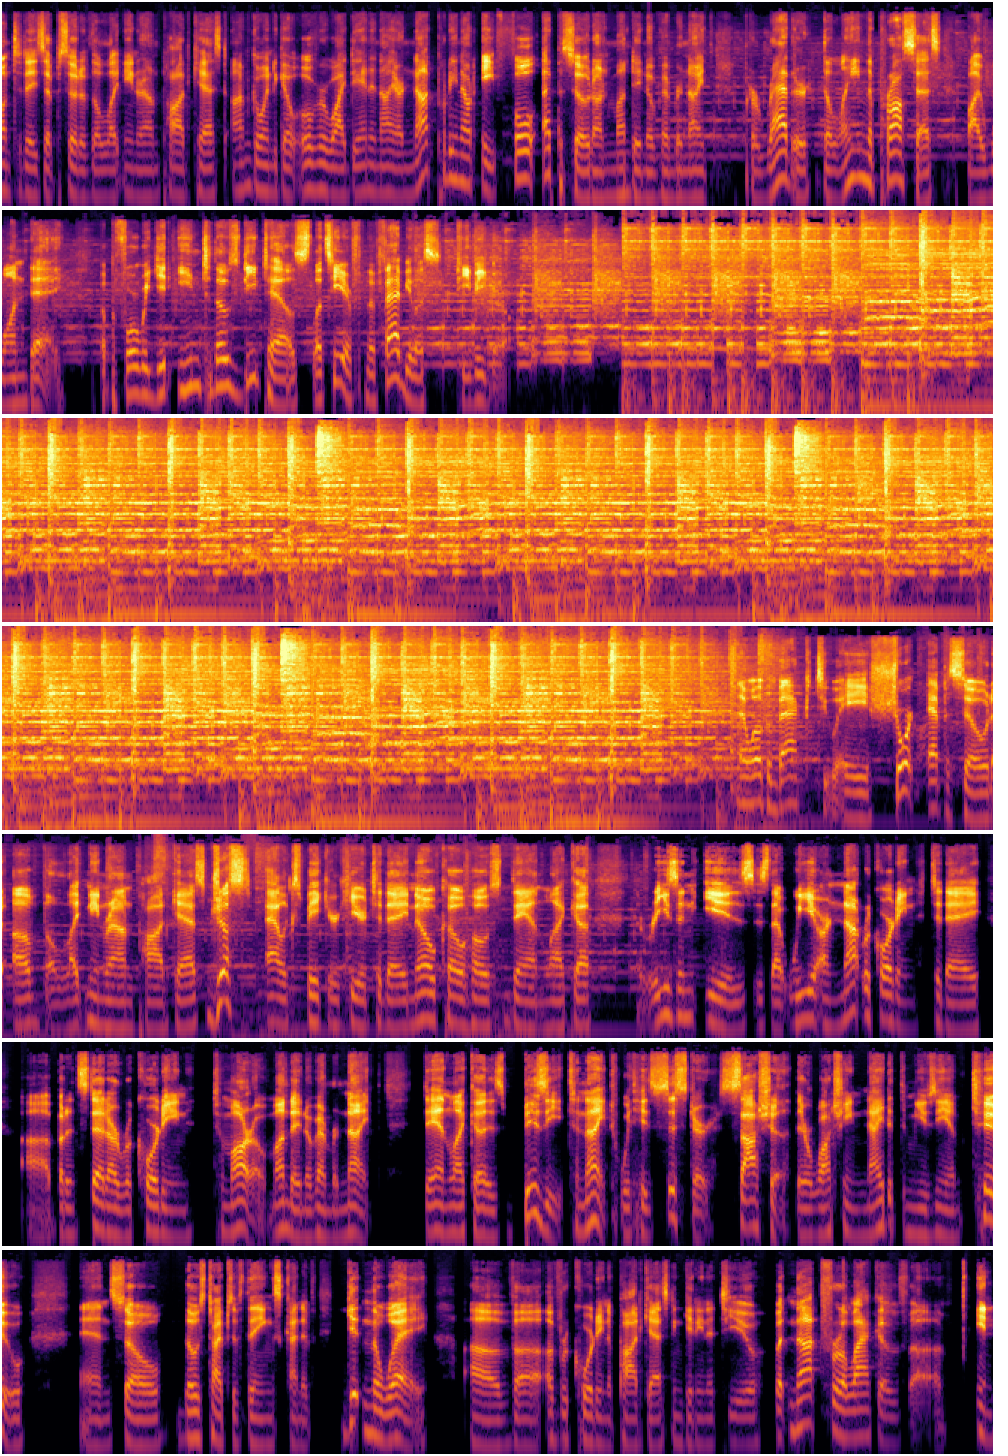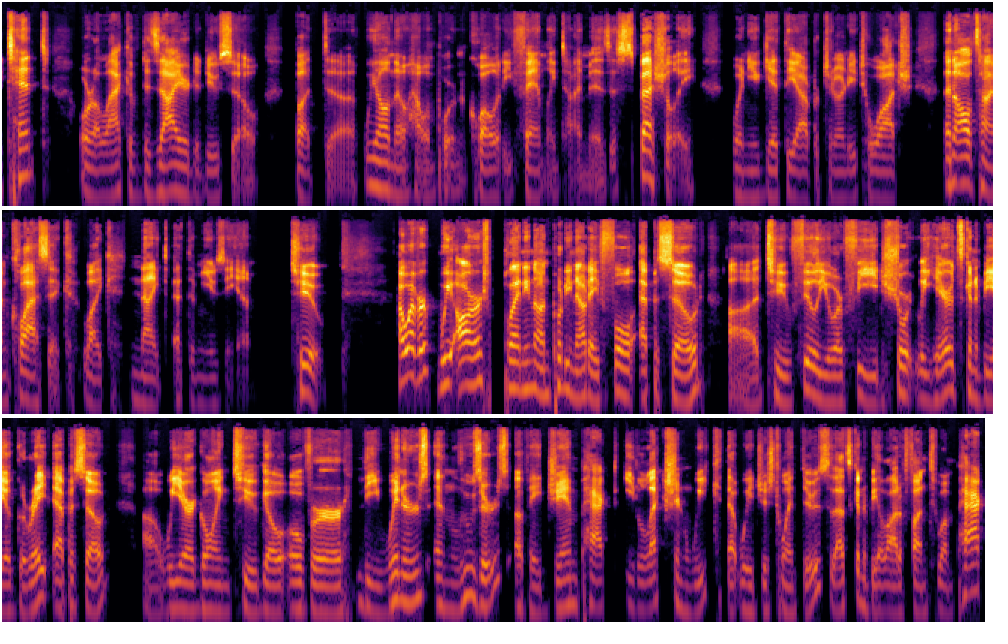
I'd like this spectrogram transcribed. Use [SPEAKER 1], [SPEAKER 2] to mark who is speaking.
[SPEAKER 1] On today's episode of the Lightning Round podcast, I'm going to go over why Dan and I are not putting out a full episode on Monday, November 9th, but are rather delaying the process by one day. But before we get into those details, let's hear from the fabulous TV girl. Welcome back to a short episode of the Lightning Round podcast. Just Alex Baker here today, no co-host Dan Lekah. The reason is is that we are not recording today, uh, but instead are recording tomorrow, Monday, November 9th. Dan Lekah is busy tonight with his sister, Sasha. They're watching Night at the Museum 2. And so those types of things kind of get in the way of uh, of recording a podcast and getting it to you, but not for a lack of uh, intent or a lack of desire to do so. But uh, we all know how important quality family time is, especially when you get the opportunity to watch an all-time classic like Night at the Museum. Two. However, we are planning on putting out a full episode uh, to fill your feed shortly here. It's going to be a great episode. Uh, we are going to go over the winners and losers of a jam packed election week that we just went through. So that's going to be a lot of fun to unpack.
